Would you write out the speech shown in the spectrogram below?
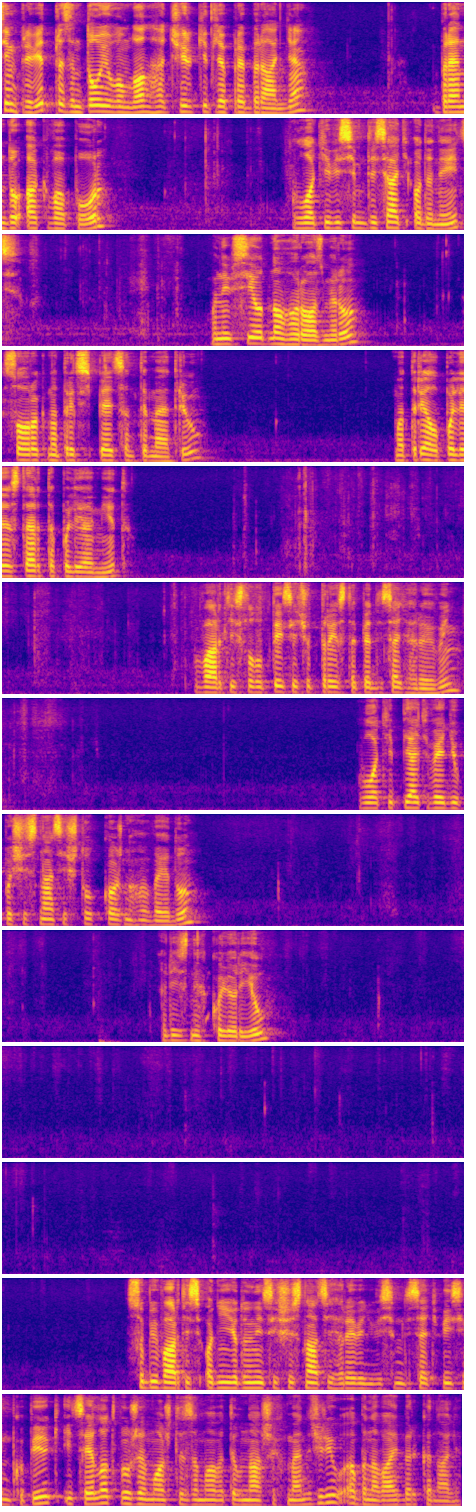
Всім привіт! Презентую вам лонг-ганчірки для прибирання бренду Aquapur в лоті 80 одиниць. Вони всі одного розміру 40 на 35 см. Матеріал поліестер та поліамід. Вартість лоту 1350 гривень. В лоті 5 видів по 16 штук кожного виду. Різних кольорів. Собівартість однієї одиниці 16 гривень 88 копійок і цей лот ви вже можете замовити у наших менеджерів або на Viber каналі.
